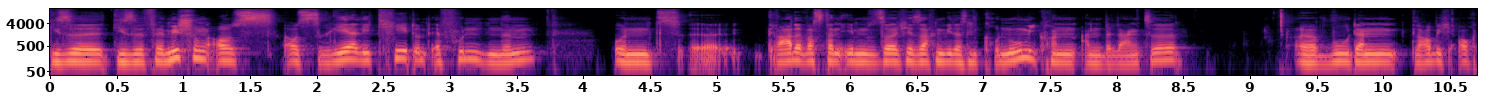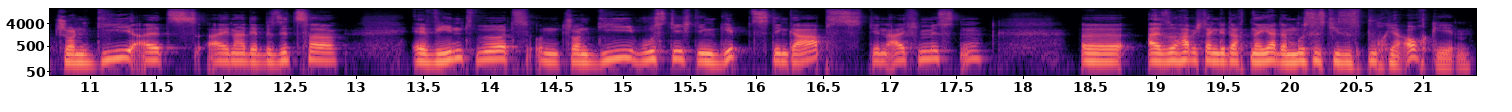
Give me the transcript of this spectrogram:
diese, diese Vermischung aus, aus Realität und Erfundenem. Und äh, gerade was dann eben solche Sachen wie das Necronomicon anbelangte, äh, wo dann, glaube ich, auch John Dee als einer der Besitzer erwähnt wird. Und John Dee wusste ich, den gibt's, den gab's, den Alchemisten. Äh, also habe ich dann gedacht, na ja, dann muss es dieses Buch ja auch geben.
